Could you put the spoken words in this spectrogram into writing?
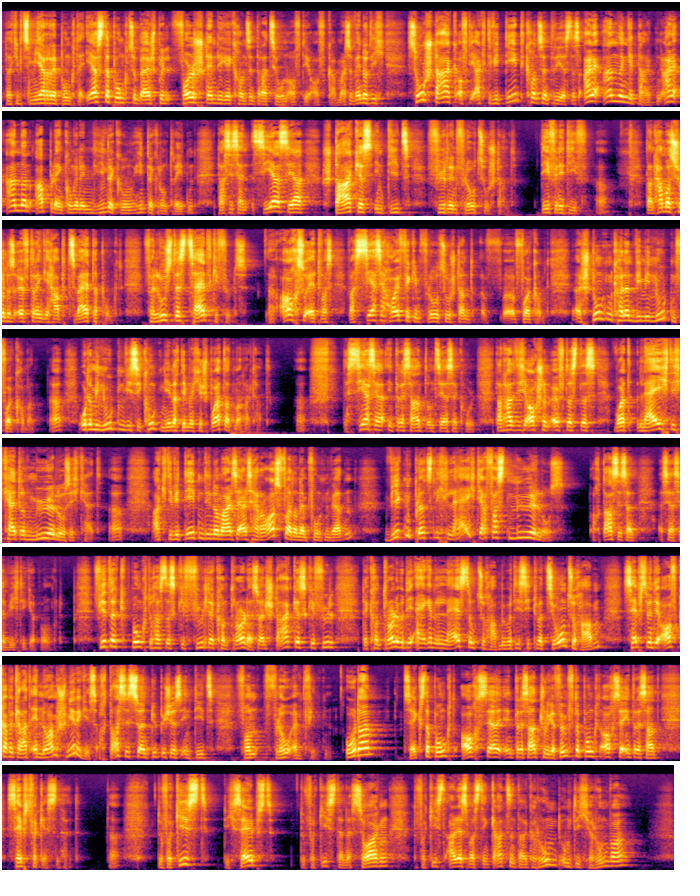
Da gibt es mehrere Punkte. Erster Punkt zum Beispiel vollständige Konzentration auf die Aufgaben. Also wenn du dich so stark auf die Aktivität konzentrierst, dass alle anderen Gedanken, alle anderen Ablenkungen in den Hintergrund, Hintergrund treten, das ist ein sehr, sehr starkes Indiz für den Flow-Zustand. Definitiv. Ja. Dann haben wir es schon des Öfteren gehabt. Zweiter Punkt. Verlust des Zeitgefühls. Auch so etwas, was sehr, sehr häufig im Flow-Zustand äh, vorkommt. Äh, Stunden können wie Minuten vorkommen. Ja? Oder Minuten wie Sekunden, je nachdem, welche Sportart man halt hat. Ja? Das ist sehr, sehr interessant und sehr, sehr cool. Dann hatte ich auch schon öfters das Wort Leichtigkeit und Mühelosigkeit. Ja? Aktivitäten, die normal sehr als herausfordernd empfunden werden, wirken plötzlich leicht, ja fast mühelos. Auch das ist ein sehr, sehr wichtiger Punkt. Vierter Punkt, du hast das Gefühl der Kontrolle, so ein starkes Gefühl der Kontrolle über die eigene Leistung zu haben, über die Situation zu haben, selbst wenn die Aufgabe gerade enorm schwierig ist. Auch das ist so ein typisches Indiz von Flow-Empfinden. Oder, sechster Punkt, auch sehr interessant, Entschuldige, fünfter Punkt, auch sehr interessant, Selbstvergessenheit. Ja, du vergisst dich selbst, du vergisst deine Sorgen, du vergisst alles, was den ganzen Tag rund um dich herum war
